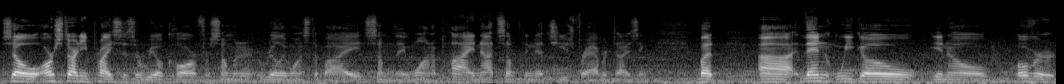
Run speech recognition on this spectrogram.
So our starting price is a real car for someone that really wants to buy something they want to buy, not something that's used for advertising. But uh, then we go, you know, over,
